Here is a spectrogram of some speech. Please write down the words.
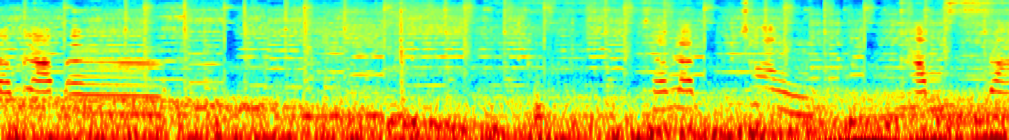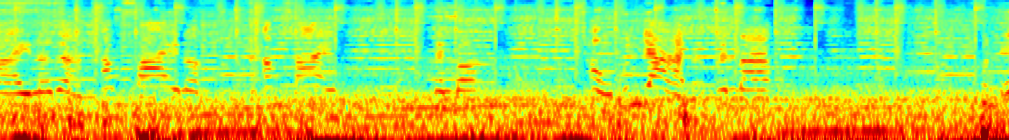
สำหรับเอ่อสำหรับช่องคำปลายนะจ้ะคำป้ายเนาะคำป้ายเป็นบอช่องคุณญาติเพื่อนว่าคุณเอ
